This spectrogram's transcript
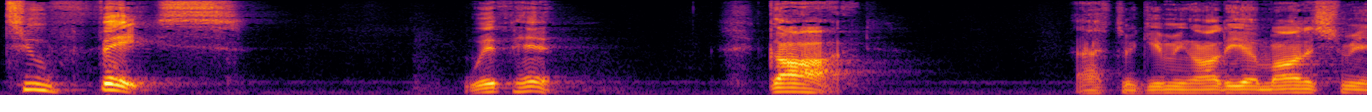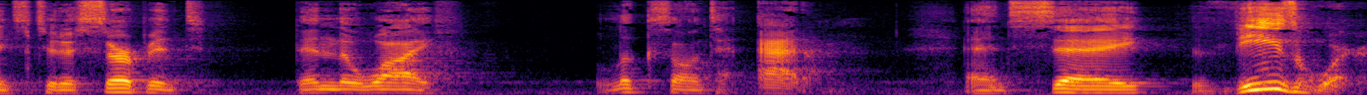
to face with him. God, after giving all the admonishments to the serpent, then the wife looks on to Adam and say these words,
